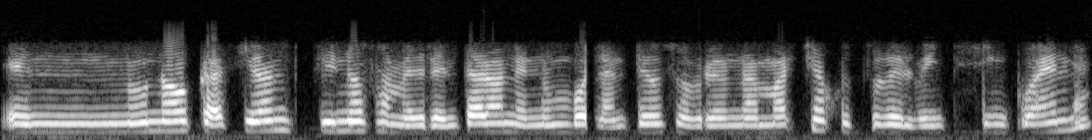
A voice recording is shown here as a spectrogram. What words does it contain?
En una ocasión sí nos amedrentaron en un volanteo sobre una marcha justo del 25N,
